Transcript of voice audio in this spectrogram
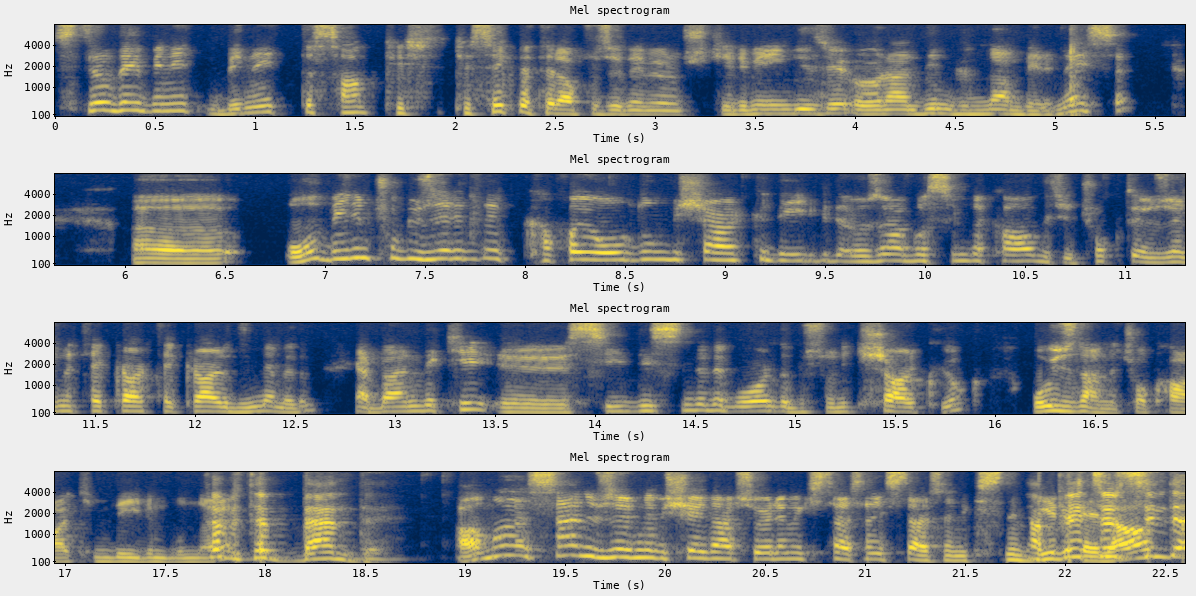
Still Day Beneath, Beneath the Sun kes- kesinlikle telaffuz edemiyorum şu kelimeyi İngilizce öğrendiğim günden beri. Neyse. Ee, o benim çok üzerinde kafa yorduğum bir şarkı değil. Bir de özel basımda kaldığı için çok da üzerine tekrar tekrar dinlemedim. Ya bendeki e, CD'sinde de bu arada bu son iki şarkı yok. O yüzden de çok hakim değilim bunlara. Tabii tabii ben de. Ama sen üzerine bir şeyler söylemek istersen istersen ikisini Ya bir ele al. The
